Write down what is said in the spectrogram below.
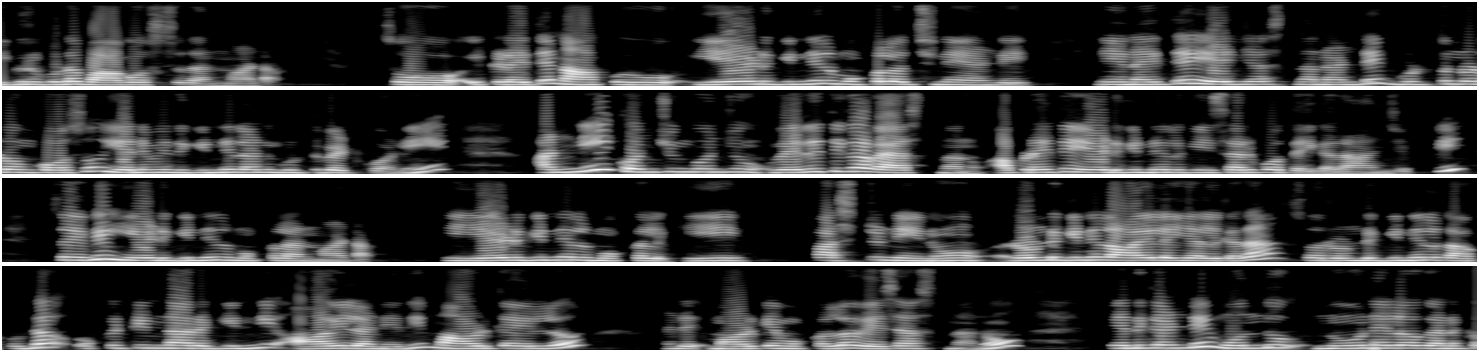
ఇగురు కూడా బాగా వస్తుంది అనమాట సో ఇక్కడైతే నాకు ఏడు గిన్నెలు ముక్కలు వచ్చినాయండి. నేనైతే ఏం చేస్తున్నానంటే గుర్తుండడం కోసం ఎనిమిది గిన్నెలను గుర్తు పెట్టుకొని అన్ని కొంచెం కొంచెం వెలితిగా వేస్తున్నాను. అప్పుడైతే ఏడు గిన్నెలకి సరిపోతాయి కదా అని చెప్పి. సో ఇవి ఏడు గిన్నెల ముక్కలు అనమాట ఈ ఏడు గిన్నెల ముక్కలకి ఫస్ట్ నేను రెండు గిన్నెలు ఆయిల్ వేయాలి కదా. సో రెండు గిన్నెలు కాకుండా ఒకటిన్నర గిన్నె ఆయిల్ అనేది మామిడికాయల్లో అంటే మామిడికాయ ముక్కల్లో వేసేస్తున్నాను. ఎందుకంటే ముందు నూనెలో గనక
